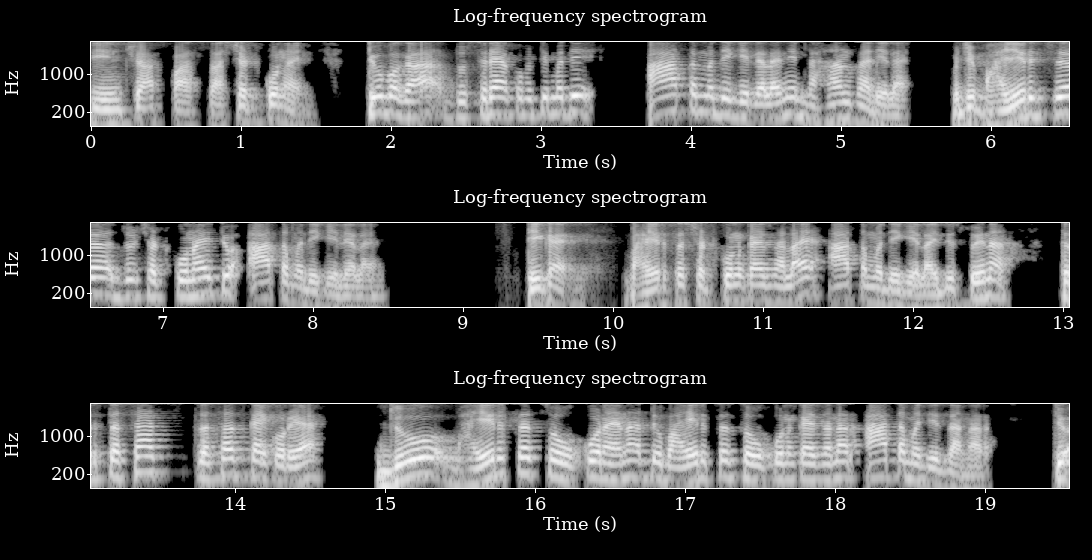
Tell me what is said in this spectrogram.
तीन चार पाच सहा षटकोन आहे. तो बघा दुसऱ्या आकृतीमध्ये आतमध्ये गेलेला आहे आणि लहान झालेला आहे. म्हणजे बाहेरचा जो षटकोन आहे तो आतमध्ये गेलेला आहे. ठीक आहे? बाहेरचा षटकोन काय झालाय? आतमध्ये गेलाय. दिसतोय ना? तर तसाच तसाच काय करूया? जो बाहेरचा चौकोन आहे ना तो बाहेरचा चौकोन काय जाणार? आतमध्ये जाणार. तो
